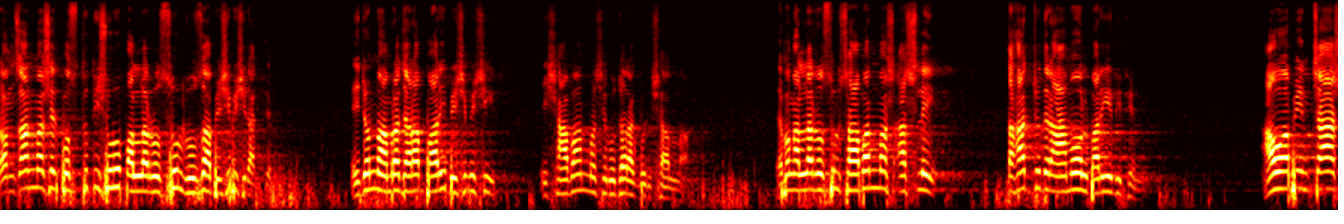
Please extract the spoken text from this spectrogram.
রমজান মাসের প্রস্তুতি স্বরূপ আল্লাহ রসুল রোজা বেশি বেশি রাখতেন। এই জন্য আমরা যারা পারি বেশি বেশি এই শাবান মাসে রোজা রাখব ইনশাআল্লাহ। এবং আল্লাহ রসুল শাবান মাস আসলে তাহাজ্জুদের আমল বাড়িয়ে দিতেন। আওয়াবিন, চাষ,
